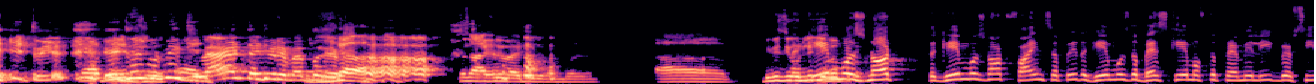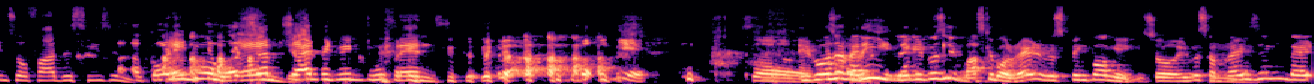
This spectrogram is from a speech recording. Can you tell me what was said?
Adrian, Not Adrian would be glad that you remember him. Yeah. No, I do, I do remember him. Uh, because the, The only game was not the game was not fine, Sapre. The game was the best game of the Premier League we've seen so far this season. according End to a WhatsApp end. chat between two friends. okay, so it was a very like it was like basketball, right? It was ping ponging. So it was surprising that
